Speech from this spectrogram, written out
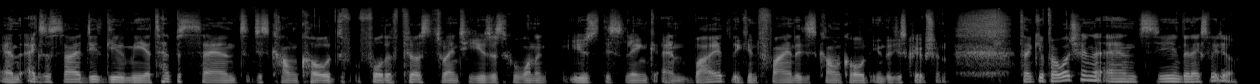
And Exoside did give me a ten percent discount code for the first twenty users who want to use this link and buy it. You can find the discount code in the description. Thank you for watching, and see you in the next video.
